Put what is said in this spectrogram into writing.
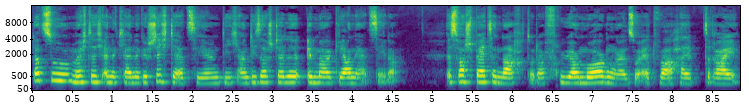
Dazu möchte ich eine kleine Geschichte erzählen, die ich an dieser Stelle immer gerne erzähle. Es war späte Nacht oder früher Morgen, also etwa halb drei.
